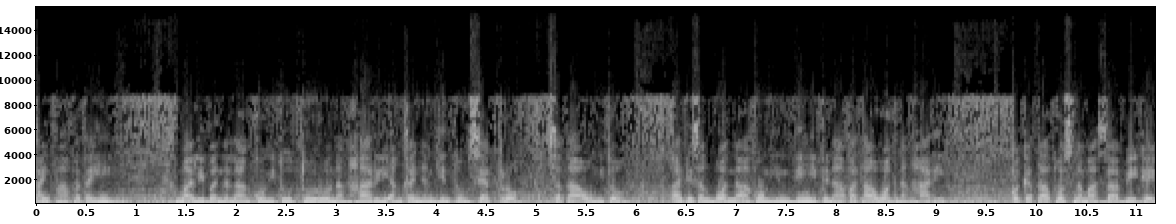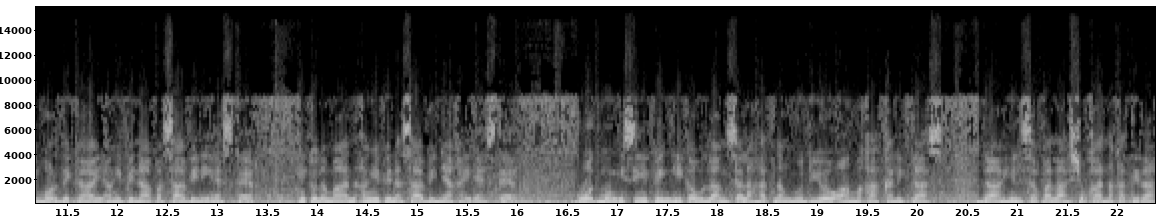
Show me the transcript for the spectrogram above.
ay papatayin. Maliban na lang kung ituturo ng hari ang kanyang gintong setro sa taong ito. At isang buwan na akong hindi ipinapatawag ng hari. Pagkatapos na masabi kay Mordecai ang ipinapasabi ni Esther, ito naman ang ipinasabi niya kay Esther. Huwag mong isiping ikaw lang sa lahat ng Hudyo ang makakaligtas dahil sa palasyo ka nakatira.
